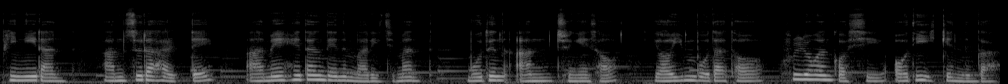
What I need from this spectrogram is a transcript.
빈이란 암수라 할 때 암에 해당되는 말이지만 모든 암 중에서 여인보다 더 훌륭한 것이 어디 있겠는가.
